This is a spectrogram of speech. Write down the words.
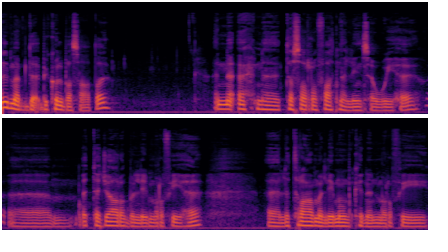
المبدأ بكل بساطة أن إحنا تصرفاتنا اللي نسويها التجارب اللي نمر فيها آه، التراما اللي ممكن نمر فيه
